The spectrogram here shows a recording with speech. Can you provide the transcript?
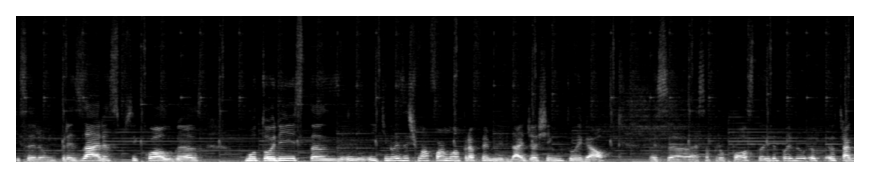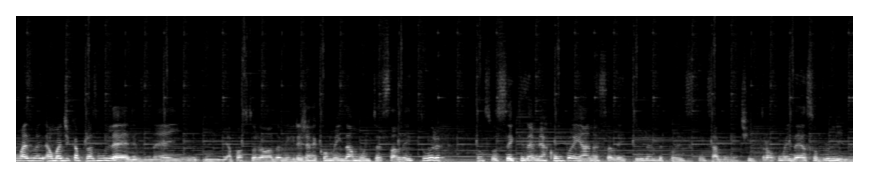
que serão empresárias, psicólogas, motoristas e, e que não existe uma fórmula para a feminilidade. Eu achei muito legal essa, essa proposta e depois eu, eu, eu trago mais, é uma dica para as mulheres, né? E, e a pastora lá da minha igreja recomenda muito essa leitura. Então, se você quiser me acompanhar nessa leitura, depois, quem sabe, a gente troca uma ideia sobre o livro.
